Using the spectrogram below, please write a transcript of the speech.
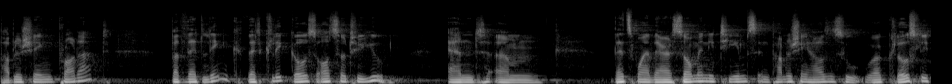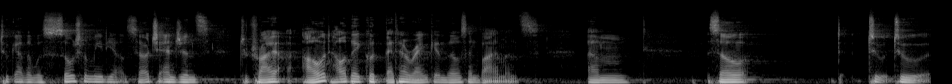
publishing product, but that link, that click goes also to you. And um, that's why there are so many teams in publishing houses who work closely together with social media, search engines to try out how they could better rank in those environments. Um, so, to, to,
